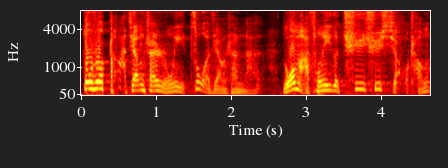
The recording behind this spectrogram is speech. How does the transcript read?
都说打江山容易，坐江山难。罗马从一个区区小城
